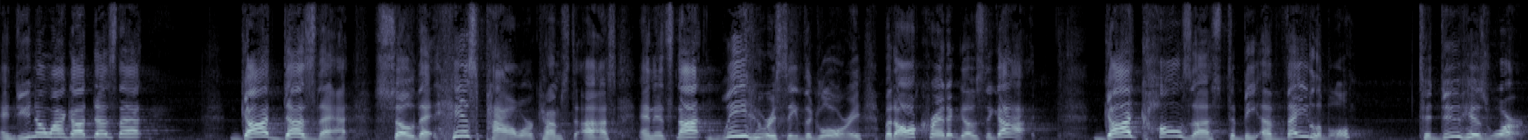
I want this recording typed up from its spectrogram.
And do you know why God does that? God does that so that His power comes to us, and it's not we who receive the glory, but all credit goes to God. God calls us to be available to do His work.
